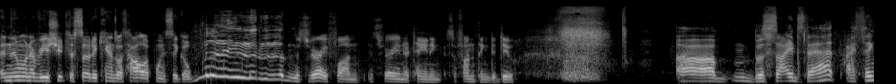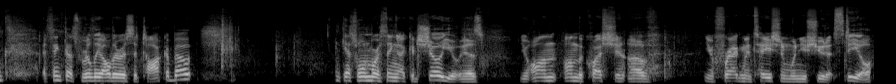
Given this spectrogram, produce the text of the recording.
and then whenever you shoot the soda cans with hollow points, they go, it's very fun. It's very entertaining. It's a fun thing to do. Uh, besides that, I think I think that's really all there is to talk about. I guess one more thing I could show you is, you know, on, on the question of, you know, fragmentation when you shoot at steel,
